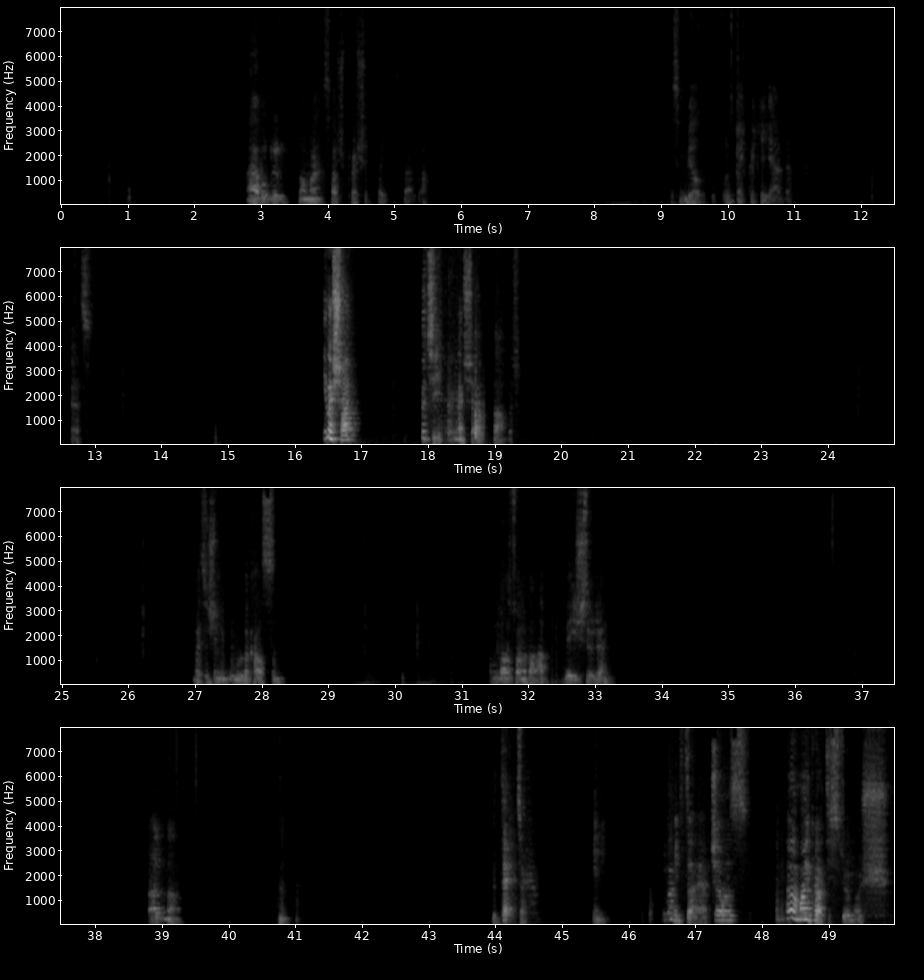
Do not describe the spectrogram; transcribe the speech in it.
Ha bu düz normal saç plate'miş galiba. Kesin bir backpack'e geldi. Evet. İn aşağı. Kaçı. İn aşağı. Tamamdır. Neyse şimdi bu burada kalsın. Ondan sonradan değiştiririm. Ardından Detector. Bundan iki tane yapacağız. Ha Minecraft istiyormuş.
